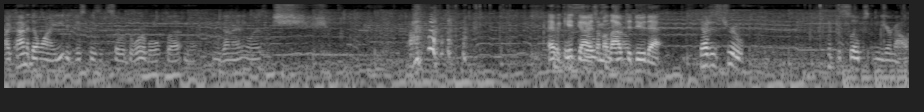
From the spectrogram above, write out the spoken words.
I kind of don't want to eat it just because it's so adorable, but. I'm gonna anyways. Shh. I have a kid, guys. I'm allowed to do that. that is true. Put the soaps into your mouth.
